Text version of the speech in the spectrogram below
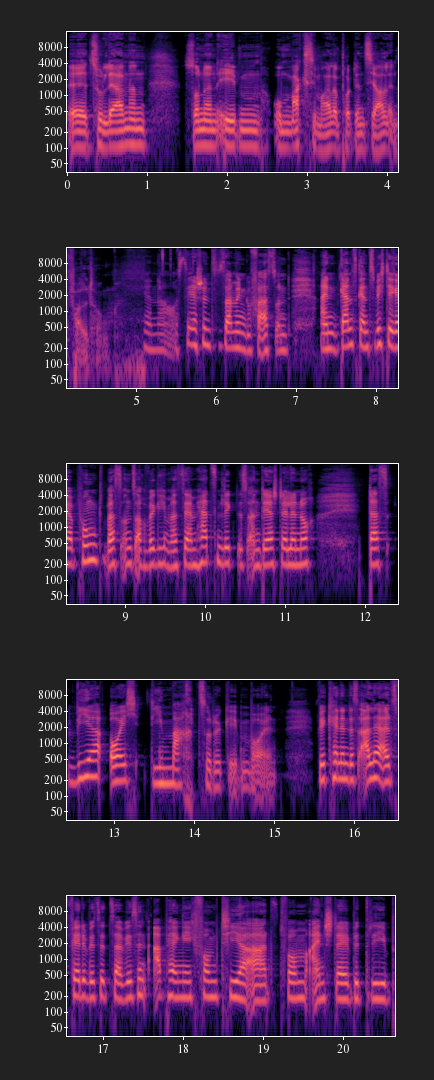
äh, zu lernen, sondern eben um maximale Potenzialentfaltung. Genau, sehr schön zusammengefasst. Und ein ganz, ganz wichtiger Punkt, was uns auch wirklich immer sehr am Herzen liegt, ist an der Stelle noch, dass wir euch die Macht zurückgeben wollen. Wir kennen das alle als Pferdebesitzer. Wir sind abhängig vom Tierarzt, vom Einstellbetrieb,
